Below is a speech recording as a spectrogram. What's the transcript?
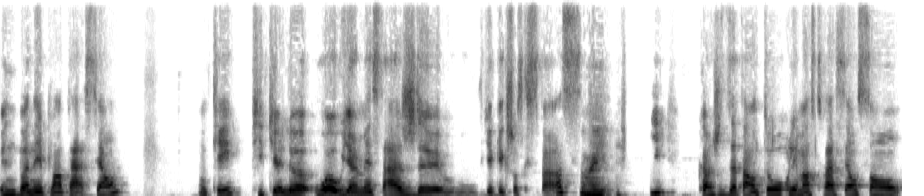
une bonne implantation. OK? Puis que là, wow, il y a un message de. Il y a quelque chose qui se passe. Oui. Puis, comme je disais tantôt, les menstruations sont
